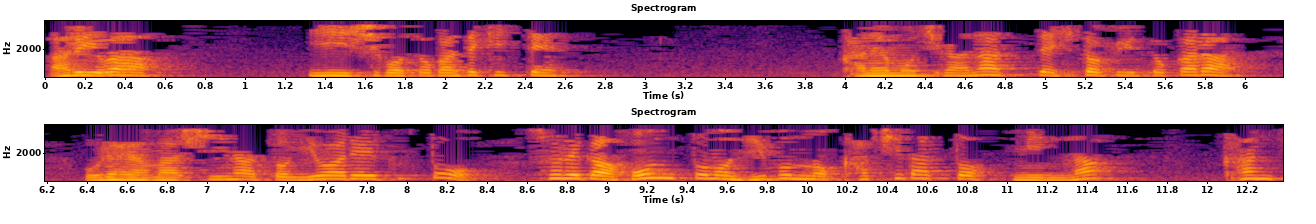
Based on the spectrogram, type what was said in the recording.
あるいは、いい仕事ができて、金持ちがなって人々から羨ましいなと言われると、それが本当の自分の価値だとみんな勘違い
